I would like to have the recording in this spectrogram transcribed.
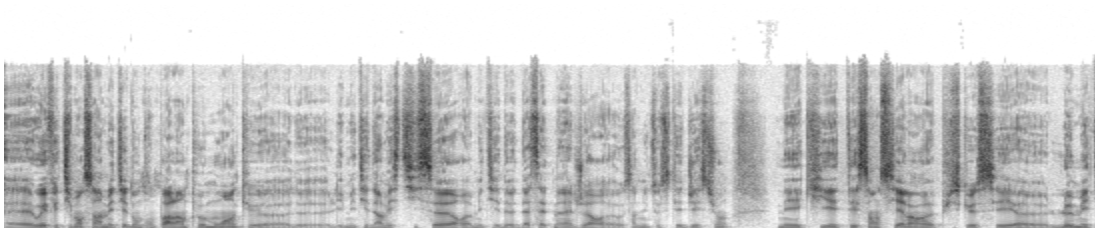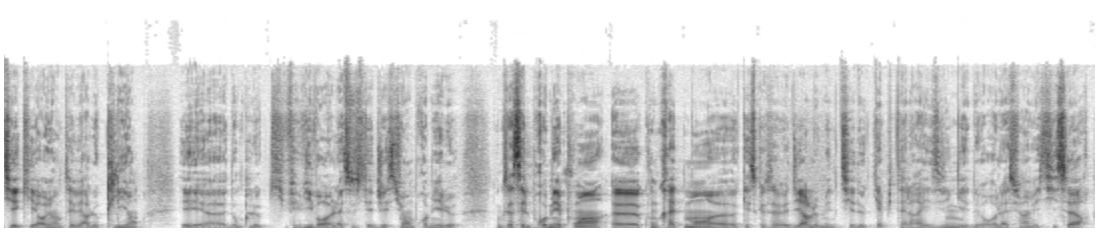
Euh, oui, effectivement, c'est un métier dont on parle un peu moins que euh, les métiers d'investisseur, euh, métiers d'asset manager au sein d'une société de gestion, mais qui est essentiel hein, puisque c'est le métier qui est orienté vers le client et donc le, qui fait vivre la société de gestion en premier lieu. Donc ça, c'est le premier point. concrètement, qu'est-ce que ça veut dire le métier de capital raising et de relations investisseurs?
